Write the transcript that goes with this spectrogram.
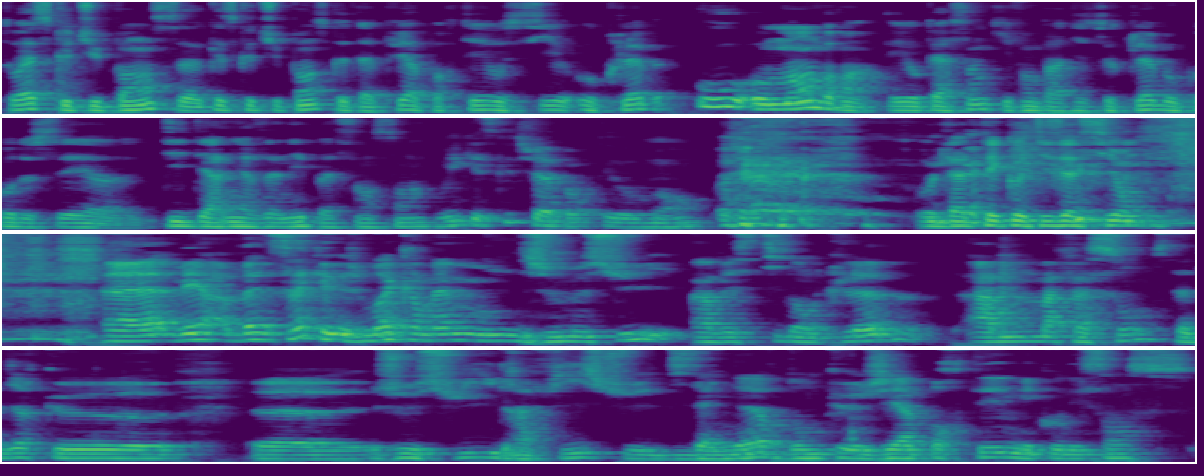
Toi, ce que tu penses, qu'est-ce que tu penses que tu as pu apporter aussi au club ou aux membres et aux personnes qui font partie de ce club au cours de ces euh, dix dernières années passées ensemble, Oui, qu'est-ce que tu as apporté au Mans au-delà de tes cotisations Euh, mais euh, bah, c'est vrai que moi quand même, je me suis investi dans le club à ma façon, c'est-à-dire que euh, je suis graphiste, je suis designer, donc euh, j'ai apporté mes connaissances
